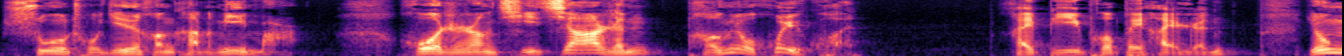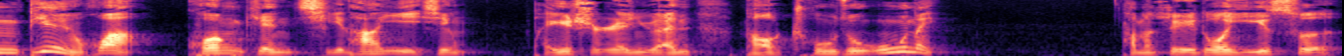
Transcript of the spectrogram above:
说出银行卡的密码，或者让其家人朋友汇款，还逼迫被害人用电话诓骗其他异性陪侍人员到出租屋内。他们最多一次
